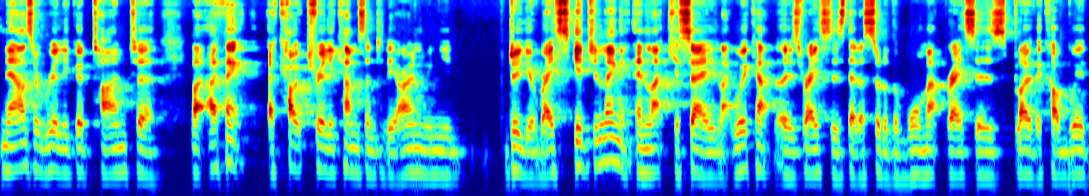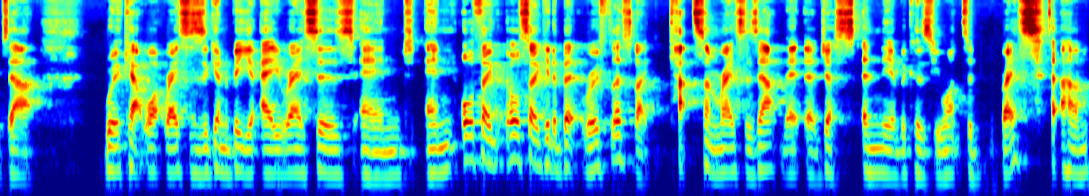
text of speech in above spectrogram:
now's a really good time to like. I think a coach really comes into their own when you do your race scheduling and like you say like work out those races that are sort of the warm up races blow the cobwebs out work out what races are going to be your a races and and also also get a bit ruthless like cut some races out that are just in there because you want to race um,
